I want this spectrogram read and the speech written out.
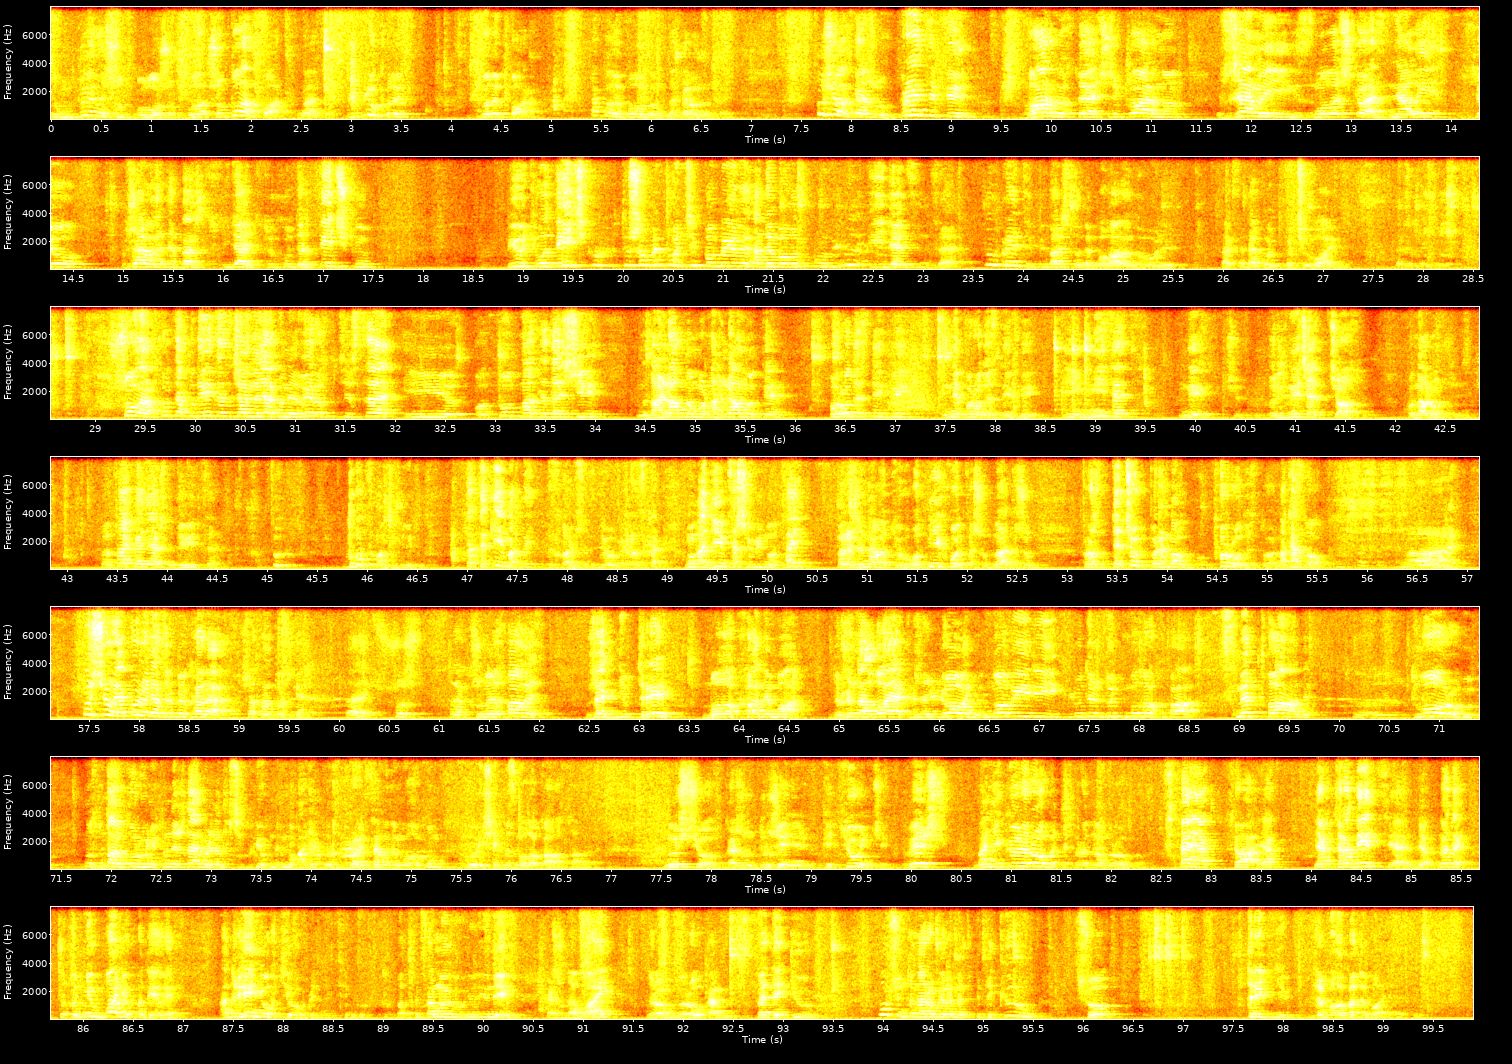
Докупили, щоб було, щоб була, щоб була пара. Знаєте, люблю, коли, коли пара. А коли по одному, таке воно все. Ну що я скажу, в принципі, гарно стоять, шикарно. Вже ми їх з молочка зняли, все. Вже вони тепер їдять суху дертичку, п'ють водичку, ту що бетончик помили, а не молоко, ну, і їдять сінце. Ну, в принципі, бачите, непогано доволі так себе по- почувають. Що в нас? Хочеться подивитися, звичайно, як вони виростуть і все. І отут нас глядачі наглядно можна глянути породистий бик і непородистий бик. І місяць в них різниця часу по народженню. То це, звісно, дивіться. Доцман, та такий малий, не знаю, що з нього виросте. Ну, надіємося, що він оцей пережене оцього. От мені хочеться, щоб, знаєте, щоб просто тячок перегнав породистого, наказав. Ай. Ну що, яку ж я зробив халепу? Зараз нам трошки. Так, що ж, так, що ми остались, вже днів три, молока нема. Дружина лая каже, Льоню, новий рік, люди ждуть молока, сметани, е, творогу. Ну, сметану творогу ніхто не жде, бо глядачі його немає. Розброють все вони молоком, ну і ще й без молока оставили. Ну що, кажу дружині, кицюнчик, ви ж манікюри робите перед Новим роком. Це як ця, як, як традиція. Знаєте, як одні в баню ходили, а другі нюхті роблять. От так само і в них. Кажу, давай зробимо рокам педикюр. В общем-то, наробили ми педикюру, що три дні вже молока немає.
